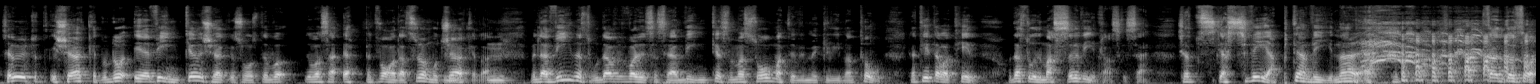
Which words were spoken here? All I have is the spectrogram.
så jag går ut i köket och då är vinkeln i köket så, det var, det var så öppet vardagsrum mot köket. Va? Men där vinen stod, där var det så att säga vinkel, så man såg man inte hur mycket vin man tog. Jag tittade bara till och där stod det massor med vinflaskor. Så, så jag, jag svepte en vinare. så, så,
